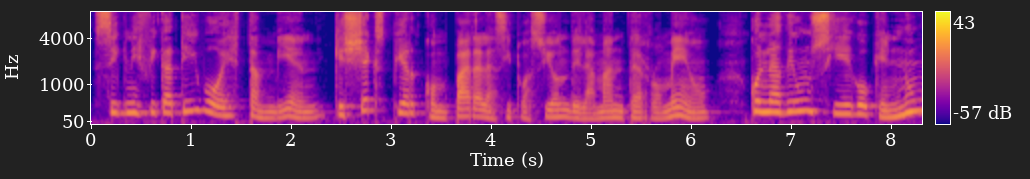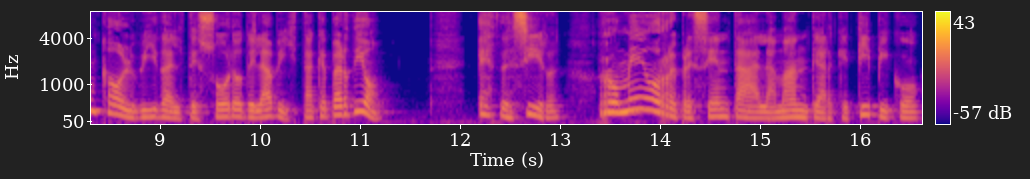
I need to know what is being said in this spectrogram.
Significativo es también que Shakespeare compara la situación del amante Romeo con la de un ciego que nunca olvida el tesoro de la vista que perdió. Es decir, Romeo representa al amante arquetípico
